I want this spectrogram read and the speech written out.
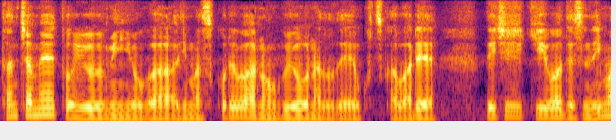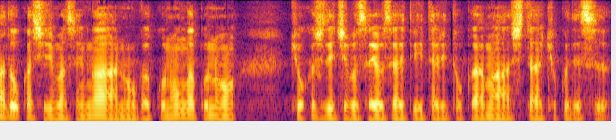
短茶名という民謡があります。これはあの舞踊などでよく使われ、で一時期はですね、今どうか知りませんが、あの学校の音楽の教科書で一部採用されていたりとか、まあした曲です。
